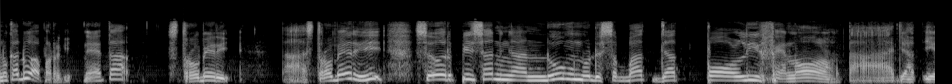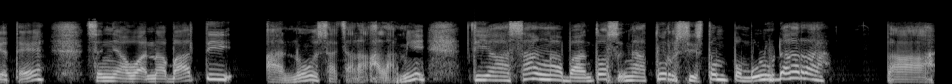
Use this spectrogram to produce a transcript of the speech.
nuka dua pergi nyata stroberi. Nah, stroberi seueur pisan ngandung nu disebat zat polifenol. Tah, zat ieu teh senyawa nabati anu secara alami tiasa ngabantos ngatur sistem pembuluh darah. Tah,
